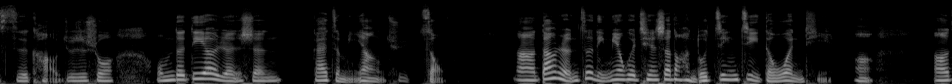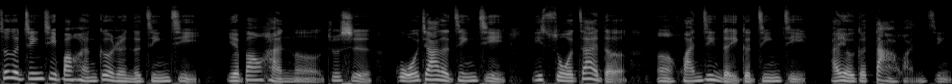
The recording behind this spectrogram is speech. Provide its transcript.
思考，就是说我们的第二人生该怎么样去走。那当然，这里面会牵涉到很多经济的问题啊。呃，这个经济包含个人的经济。也包含呢，就是国家的经济，你所在的呃环境的一个经济，还有一个大环境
